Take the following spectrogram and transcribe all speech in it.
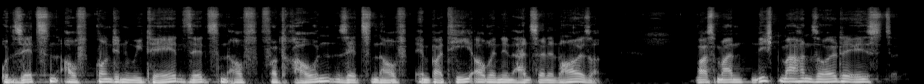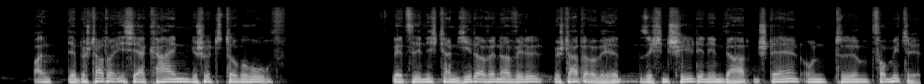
Und setzen auf Kontinuität, setzen auf Vertrauen, setzen auf Empathie auch in den einzelnen Häusern. Was man nicht machen sollte, ist, weil der Bestatter ist ja kein geschützter Beruf. Letztendlich kann jeder, wenn er will, Bestatter werden, sich ein Schild in den Garten stellen und äh, vermitteln.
